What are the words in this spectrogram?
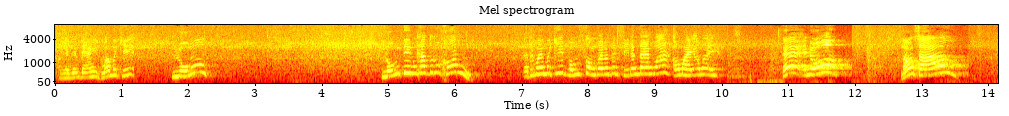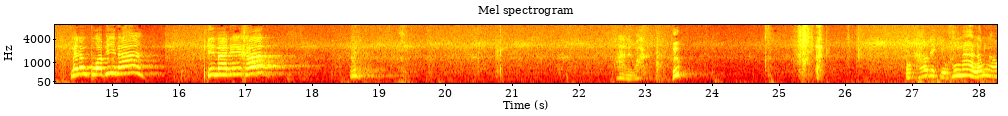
อะไรแดงๆอีกวะเมื่อกี้ หลุม หลุมดินครับทุกๆคน แต่ทำไมเมื่อกี้ผมส่งไปมันเป็นสีแดงๆวะ เอาใหม่เอาใหม่ เฮ้ไอ้หนู น้องสาว ไม่ต้องกลัวพี่นะ พี่มาดีครับอุ๊ยผ้าอะไรวะ ฮึบ รองเท้าเด็กอยู่ข้างหน้าแล้วเงา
